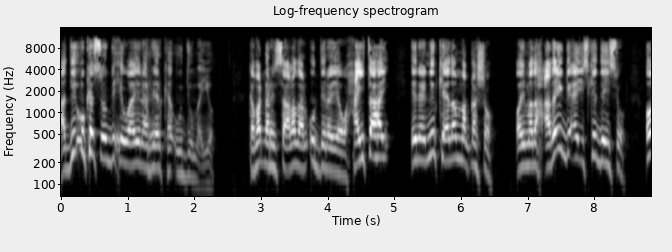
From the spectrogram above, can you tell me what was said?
haddii uu ka soo bixi waayona reerka uu dumayo. Gabadha risaaladan u diraya waxay tahay inay ninkeeda maqasho oy madax adayga ay iska dayso oo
